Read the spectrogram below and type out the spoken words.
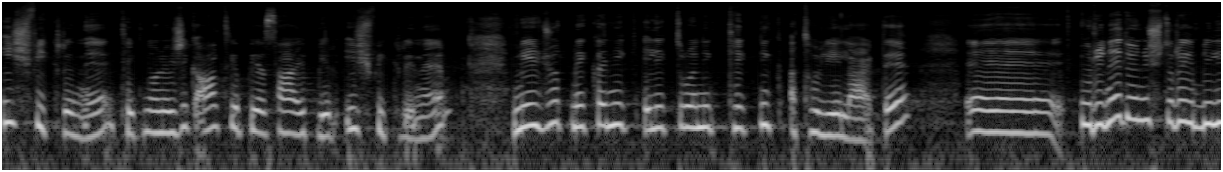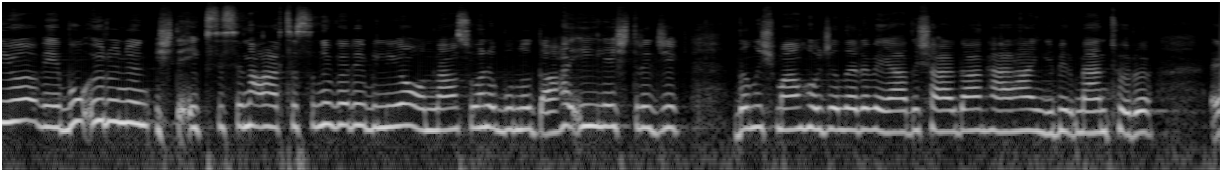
iş fikrini, teknolojik altyapıya sahip bir iş fikrini mevcut mekanik, elektronik, teknik atölyelerde e, ürüne dönüştürebiliyor ve bu ürünün işte eksisini artısını görebiliyor. Ondan sonra bunu daha iyileştirecek danışman hocaları veya dışarıdan herhangi bir mentörü e,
